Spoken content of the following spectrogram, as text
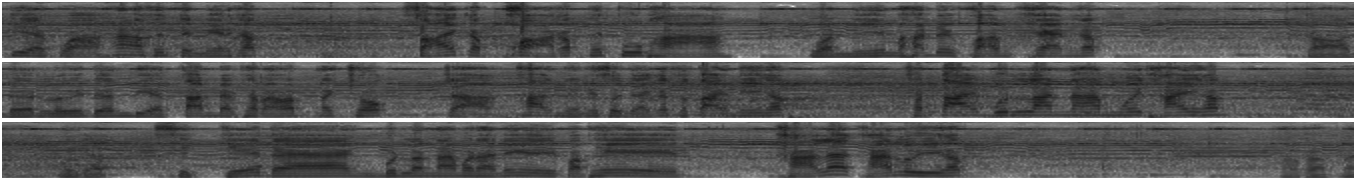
เตี้ยกว่า5เซนติเมตรครับ ซ้ายกับขวาครับเพชรภูผา วันนี้มาด้วยความแค้นครับ ก็เดินลุยเดินเบียดตามแบบฉบับครับนักชก จากภาคเหนือในส่วนใหญ่ก็สไตล์นี้ครับสไตล์บุญลานามวยไทยครับนี่ครับสิทธิ์เจ๊แดงบุญลานนามวยไทยนี่ประเภท ขาแรกขาลุยครับเอาครับแหม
